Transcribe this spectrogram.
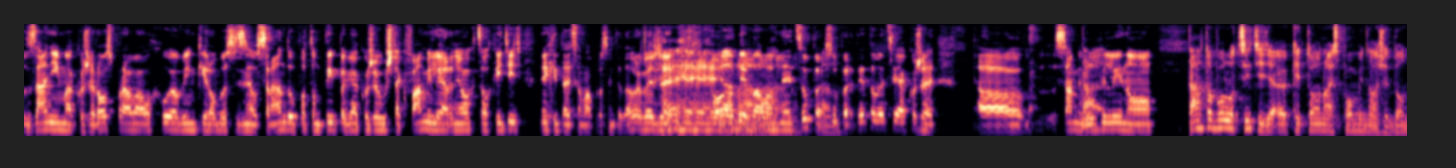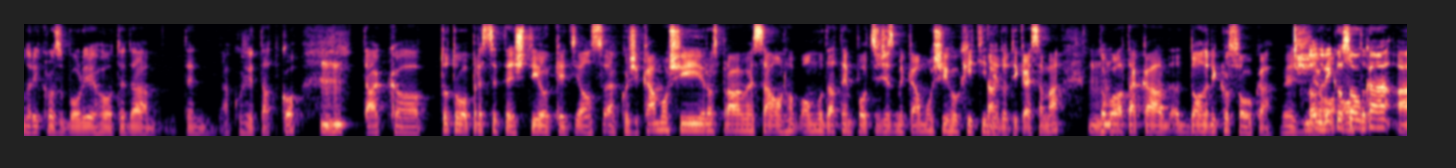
za ním akože rozprával chujovinky, robil si z neho srandu, potom typek akože už tak familiárne ho chcel chytiť, nechytaj sa ma prosím ťa, dobre, vieš, že hey, hey, odjebalo hneď, super, super, tieto veci akože uh, sami ľúbili, no tam to bolo cítiť, keď to on aj spomínal, že Don Rickles bol jeho teda ten akože tatko, mm-hmm. tak uh, toto bol presne ten štýl, keď on sa akože kamoši, rozprávame sa, on, on mu dá ten pocit, že sme kamoši, ho chytí, tak. nedotýkaj sa ma. Mm-hmm. To bola taká Don Ricklesovka. Vieš, Don Ricklesovka to... a,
